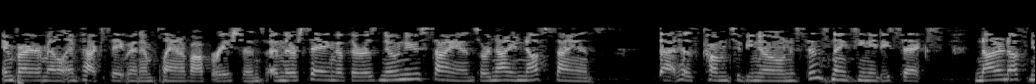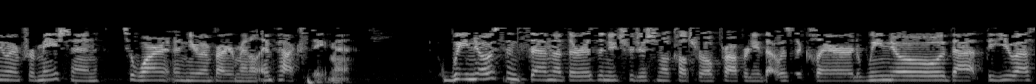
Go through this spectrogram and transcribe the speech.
environmental impact statement and plan of operations. And they're saying that there is no new science or not enough science that has come to be known since 1986, not enough new information to warrant a new environmental impact statement we know since then that there is a new traditional cultural property that was declared. We know that the U.S.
